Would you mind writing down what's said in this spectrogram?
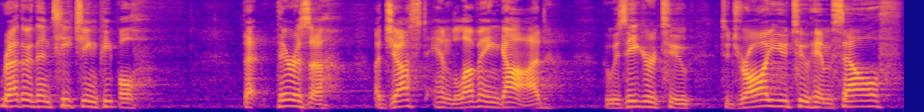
Rather than teaching people that there is a, a just and loving God who is eager to, to draw you to himself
